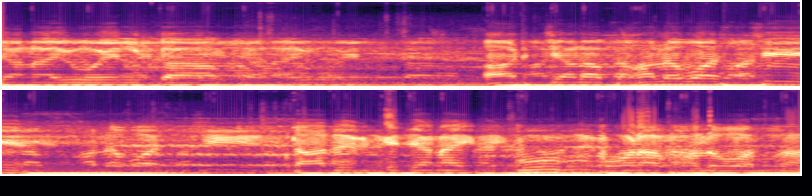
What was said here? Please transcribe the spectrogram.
জানাই ওয়েলকাম আর যারা ভালোবাসছে ভালোবাসছে তাদেরকে জানাই খুব ভরা ভালোবাসা।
